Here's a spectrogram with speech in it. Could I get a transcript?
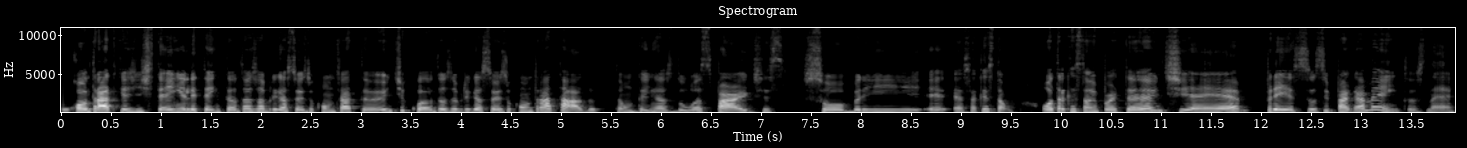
o contrato que a gente tem, ele tem tanto as obrigações do contratante quanto as obrigações do contratado. Então, tem as duas partes sobre essa questão. Outra questão importante é preços e pagamentos, né?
